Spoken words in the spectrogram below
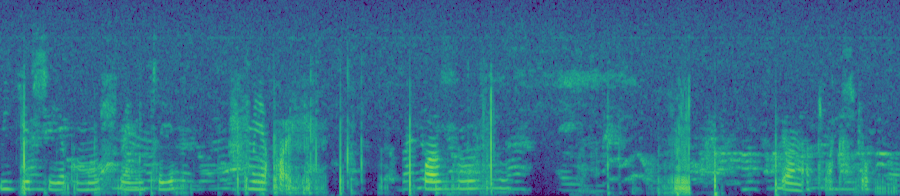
videosu yapılmış Venita'yı ama yapar. Bazı bir anlatmak istiyorum.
